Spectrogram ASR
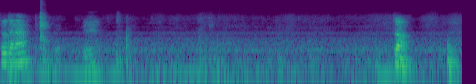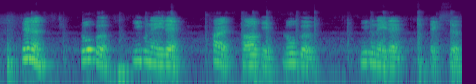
쉬어도 되나요? 예. 자, 얘는 로그 2분의 1에 8 더하기 로그 2분의 1에 x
